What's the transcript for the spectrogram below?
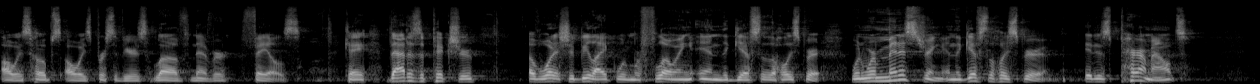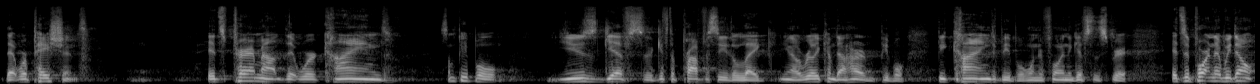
always hopes, always perseveres. Love never fails. Okay? That is a picture of what it should be like when we're flowing in the gifts of the Holy Spirit. When we're ministering in the gifts of the Holy Spirit, it is paramount that we're patient. It's paramount that we're kind. Some people use gifts, the gift of prophecy to like, you know, really come down hard on people. Be kind to people when you're flowing the gifts of the Spirit. It's important that we don't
